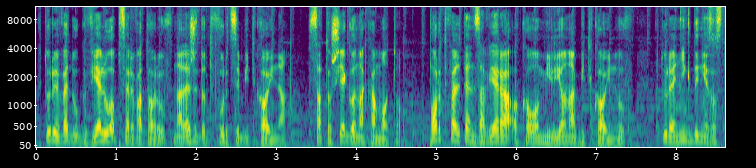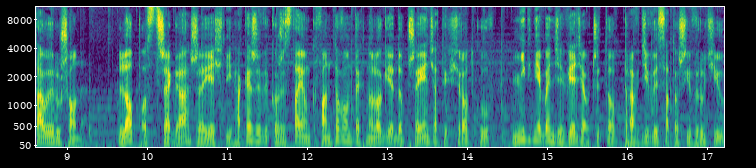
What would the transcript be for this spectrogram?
który według wielu obserwatorów należy do twórcy bitcoina, Satoshiego Nakamoto. Portfel ten zawiera około miliona bitcoinów, które nigdy nie zostały ruszone. Lob ostrzega, że jeśli hakerzy wykorzystają kwantową technologię do przejęcia tych środków, nikt nie będzie wiedział, czy to prawdziwy Satoshi wrócił,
